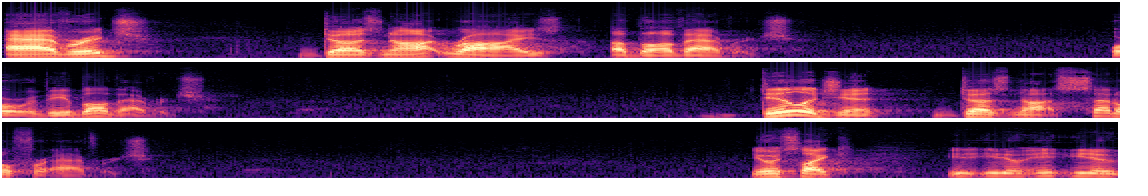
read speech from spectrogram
Average does not rise above average, or it would be above average. Diligent does not settle for average. You know, it's like, you know, you know,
